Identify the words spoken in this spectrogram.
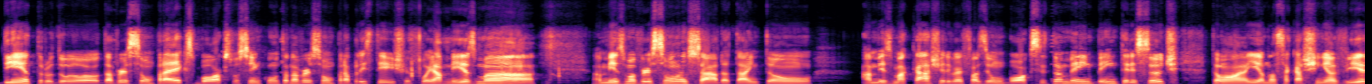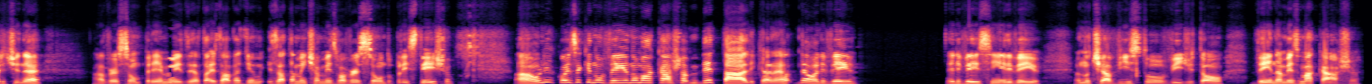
dentro do, da versão para Xbox, você encontra na versão para PlayStation. Foi a mesma a mesma versão lançada, tá? Então, a mesma caixa, ele vai fazer um box também, bem interessante. Então, aí a nossa caixinha verde, né? A versão premium, exatamente a mesma versão do PlayStation. A única coisa é que não veio numa caixa metálica, né? Não, ele veio. Ele veio sim, ele veio. Eu não tinha visto o vídeo, então veio na mesma caixa.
